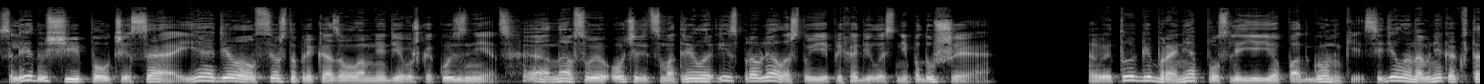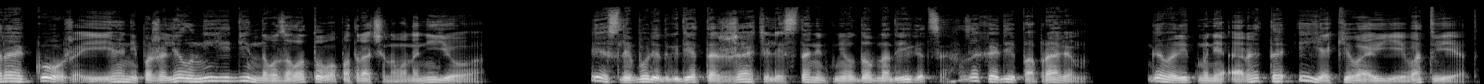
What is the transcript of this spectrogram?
Следующие полчаса я делал все, что приказывала мне девушка-кузнец, а она, в свою очередь, смотрела и исправляла, что ей приходилось не по душе. В итоге броня после ее подгонки сидела на мне как вторая кожа, и я не пожалел ни единого золотого, потраченного на нее. Если будет где-то сжать или станет неудобно двигаться, заходи, поправим. Говорит мне Аретта, и я киваю ей в ответ.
